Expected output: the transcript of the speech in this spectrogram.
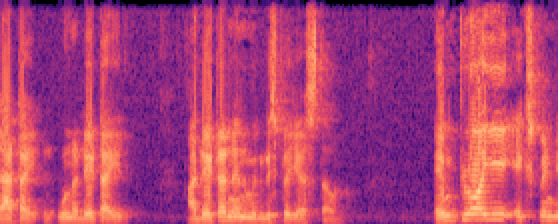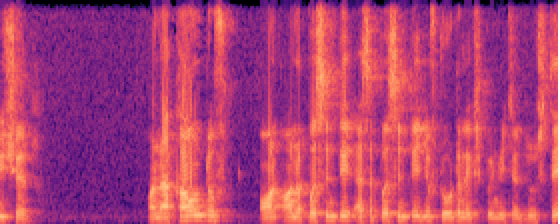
డేటా ఉన్న డేటా ఇది. ఆ డేటా నేను మీకు డిస్ప్లే చేస్తా ఉన్నా. Employee expenditure on account of on on a percentage as a percentage of total expenditure చూస్తే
